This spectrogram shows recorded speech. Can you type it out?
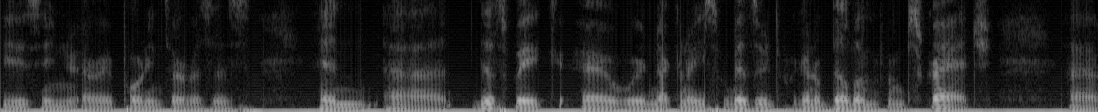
using reporting services. And uh, this week uh, we're not going to use wizards. We're going to build them from scratch uh,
